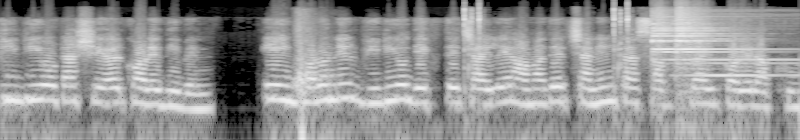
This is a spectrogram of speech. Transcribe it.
ভিডিওটা শেয়ার করে দিবেন। এই ধরনের ভিডিও দেখতে চাইলে আমাদের চ্যানেলটা সাবস্ক্রাইব করে রাখুন।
